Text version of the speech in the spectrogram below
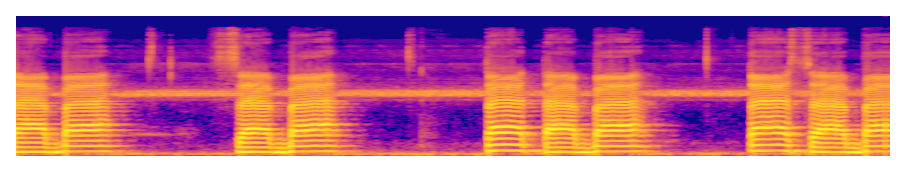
taba saba tataba tasaba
